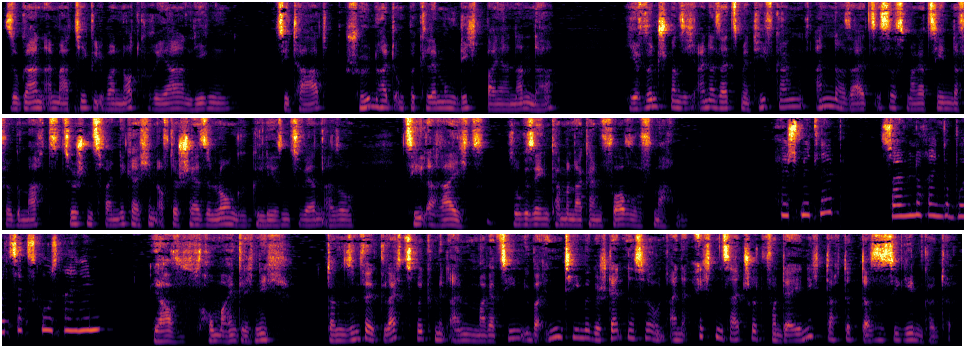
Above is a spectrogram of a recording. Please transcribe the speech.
Sogar in einem Artikel über Nordkorea liegen, Zitat, Schönheit und Beklemmung dicht beieinander. Hier wünscht man sich einerseits mehr Tiefgang, andererseits ist das Magazin dafür gemacht, zwischen zwei Nickerchen auf der Chaiselongue gelesen zu werden, also Ziel erreicht. So gesehen kann man da keinen Vorwurf machen. Herr Schmidtlepp, sollen wir noch einen Geburtstagsgruß reinnehmen? Ja, warum eigentlich nicht? Dann sind wir gleich zurück mit einem Magazin über intime Geständnisse und einer echten Zeitschrift, von der ihr nicht dachtet, dass es sie geben könnte.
